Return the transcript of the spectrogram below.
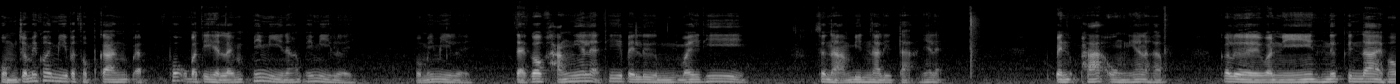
ผมจะไม่ค่อยมีประสบการณ์แบบพวกอุบัติเหตุอะไรไม่มีนะครับ ไม่มีเลย ผมไม่มีเลย แต่ก็ครั้งนี้แหละที่ไปลืมไว้ที่สนามบินนาริตะนี่แหละ เป็นพระองค์นี้แหละครับ ก็เลยวันนี้นึกขึ้นได้ เพราะ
